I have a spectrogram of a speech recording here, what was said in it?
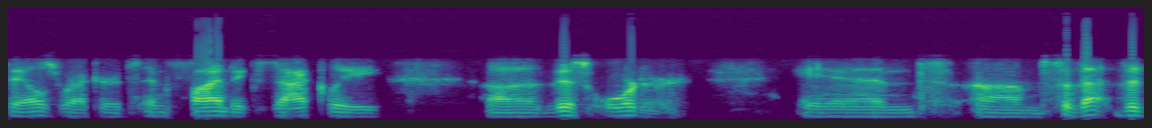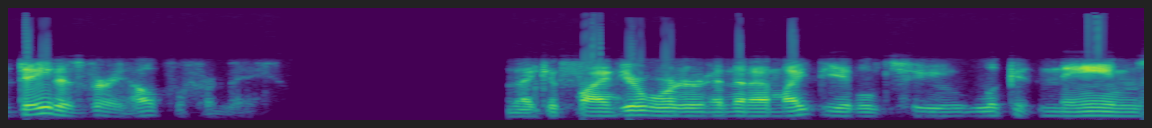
sales records and find exactly uh, this order, and um, so that the data is very helpful for me. And I could find your order, and then I might be able to look at names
